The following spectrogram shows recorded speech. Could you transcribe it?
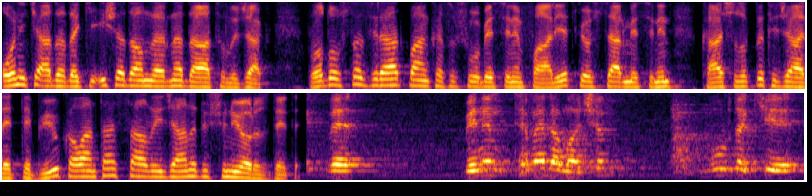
12 adadaki iş adamlarına dağıtılacak. Rodos'ta Ziraat Bankası şubesinin faaliyet göstermesinin karşılıklı ticarette büyük avantaj sağlayacağını düşünüyoruz dedi. Ve benim temel amacım buradaki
